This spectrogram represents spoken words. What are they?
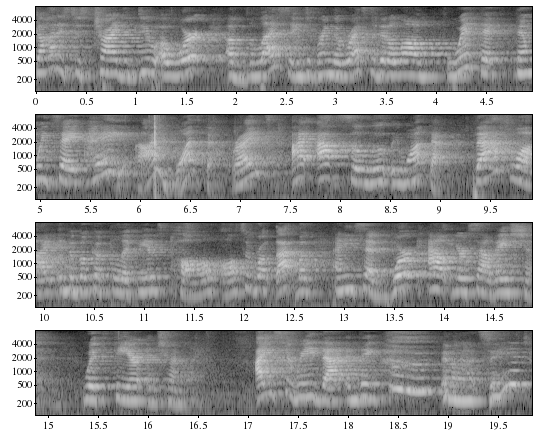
God is just trying to do a work of blessing to bring the rest of it along with it, then we'd say, hey, I want that, right? I absolutely want that. That's why in the book of Philippians, Paul also wrote that book, and he said, work out your salvation with fear and trembling. I used to read that and think, am I not saved?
